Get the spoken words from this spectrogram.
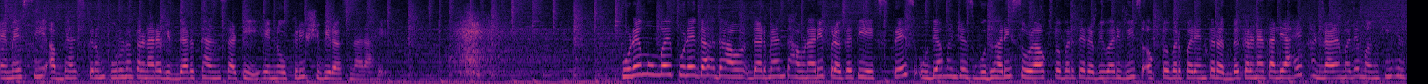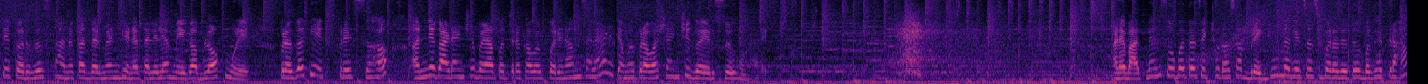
M S C अभ्यासक्रम पूर्ण करणाऱ्या विद्यार्थ्यांसाठी हे नोकरी शिबिर असणार आहे. पुणे मुंबई पुणे दह धाव दरम्यान धावणारी प्रगती एक्सप्रेस उद्या म्हणजेच बुधवारी सोळा ऑक्टोबर ते रविवारी वीस ऑक्टोबरपर्यंत रद्द करण्यात आली आहे. खंडाळ्यामध्ये मंकी हिल ते कर्जत स्थानकादरम्यान घेण्यात आलेल्या मेगा ब्लॉकमुळे प्रगती एक्सप्रेससह अन्य गाड्यांच्या वेळापत्रकावर परिणाम झाला आणि त्यामुळे प्रवाशांची गैरसोय होणार आहे. आणि बातम्यांसोबतच एक छोटासा ब्रेक घेऊन लगेचच परत येतोय. बघत रहा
